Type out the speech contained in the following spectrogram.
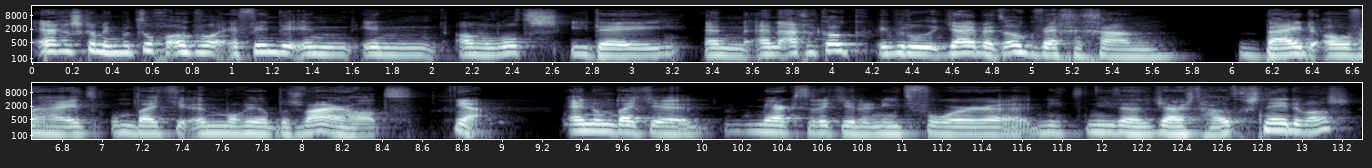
ergens kan ik me toch ook wel vinden in, in Annelots idee. En, en eigenlijk ook, ik bedoel, jij bent ook weggegaan bij de overheid omdat je een moreel bezwaar had. Ja. En omdat je merkte dat je er niet voor, eh, niet, niet uit het juiste hout gesneden was.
